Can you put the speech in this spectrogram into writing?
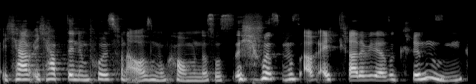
ich habe ich hab den Impuls von außen bekommen. Das ist, ich muss, muss auch echt gerade wieder so grinsen.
